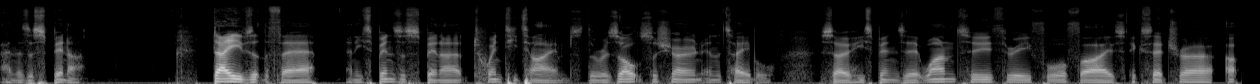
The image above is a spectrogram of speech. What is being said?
and there's a spinner. Dave's at the fair and he spins a spinner 20 times. The results are shown in the table. So he spins it 1, 2, 3, 4, 5, etc. up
